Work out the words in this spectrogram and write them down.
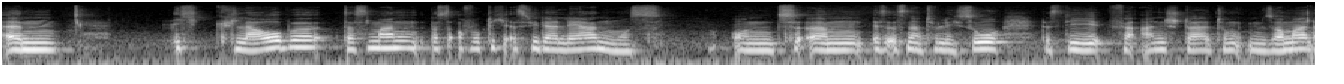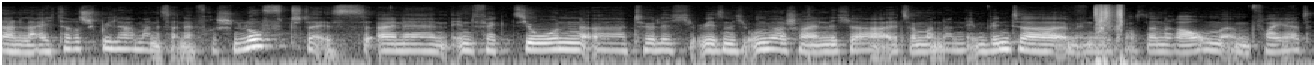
Ähm, ich glaube, dass man das auch wirklich erst wieder lernen muss. Und ähm, es ist natürlich so, dass die Veranstaltungen im Sommer da ein leichteres Spiel haben. Man ist an der frischen Luft, da ist eine Infektion äh, natürlich wesentlich unwahrscheinlicher, als wenn man dann im Winter in einem geschlossenen Raum ähm, feiert.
